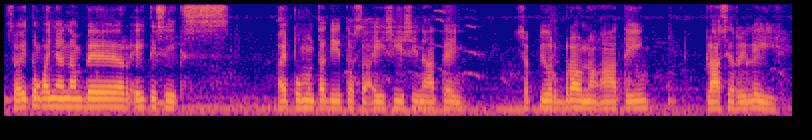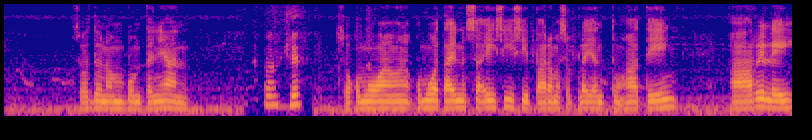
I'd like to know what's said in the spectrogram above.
So itong kanya number 86 ay pumunta dito sa ACC natin sa pure brown ng ating plus relay. So doon ang pumunta niyan. Okay. So kumuha, kumuha tayo sa ACC para masupplyan tong ating ah, relay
